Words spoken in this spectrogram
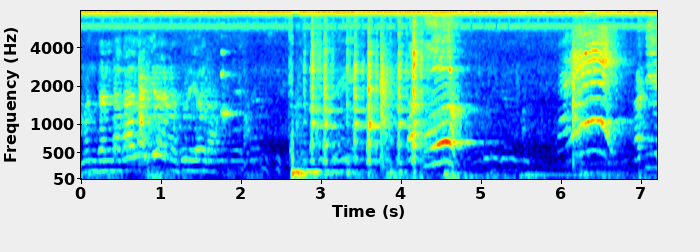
मग काय लागेल ना तुला एवढा? बापू! आधी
